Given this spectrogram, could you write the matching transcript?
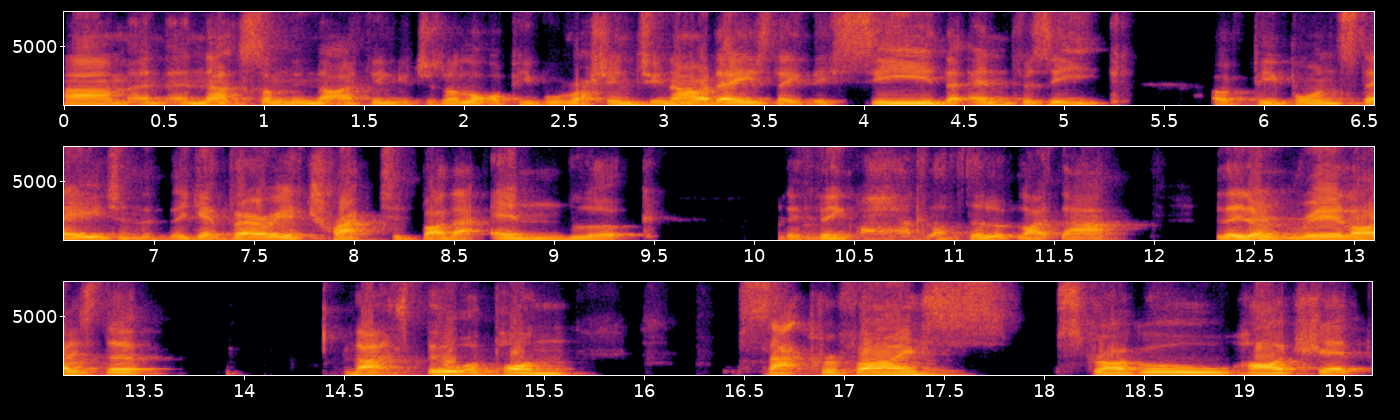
Um, and, and that's something that I think just a lot of people rush into nowadays. They, they see the end physique of people on stage and they get very attracted by that end look. They Mhm. think, oh, I'd love to look like that. But they don't realize that that's built upon sacrifice, struggle, hardship.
